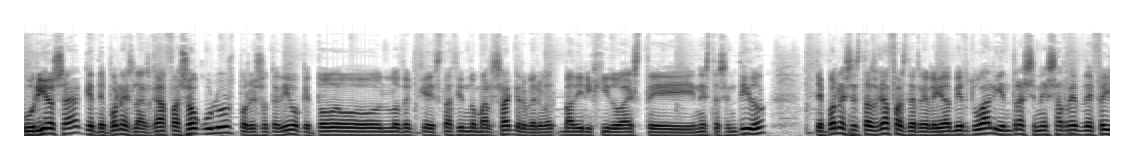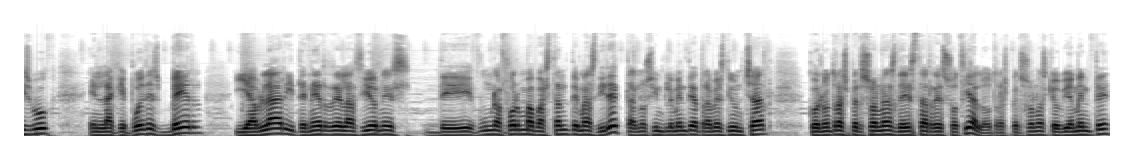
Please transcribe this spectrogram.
curiosa que te pones las gafas Oculus, por eso te digo que todo lo que está haciendo Mark Zuckerberg va dirigido a este, en este sentido. Te pones estas gafas de realidad virtual y entras en esa red de Facebook en la que puedes ver y hablar y tener relaciones de una forma bastante más directa, no simplemente a través de un chat con otras personas de esta red social, otras personas que obviamente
